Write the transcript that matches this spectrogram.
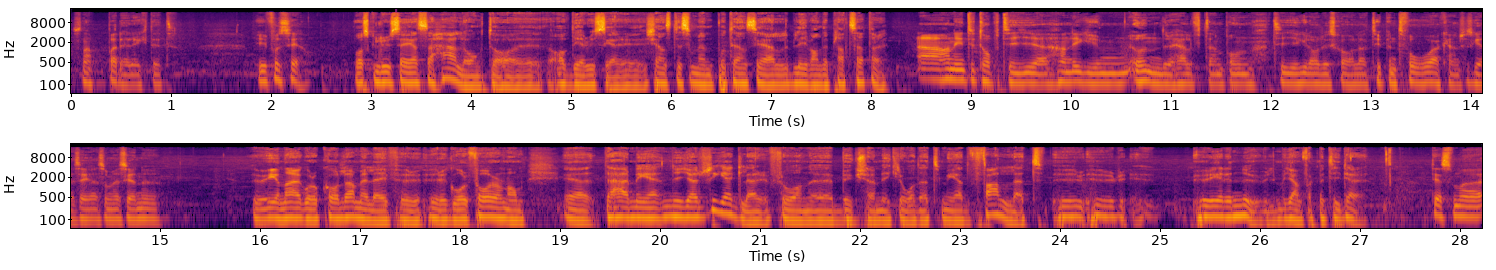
snappar det riktigt. Vi får se. Vad skulle du säga så här långt då, av det du ser? Känns det som en potentiell blivande plattsättare? Han är inte topp 10. Han ligger ju under hälften på en 10-gradig skala. Typ en tvåa kanske, ska jag säga, som jag ser nu. Du, innan jag går och kollar med Leif hur, hur det går för honom. Eh, det här med nya regler från eh, Byggkeramikrådet med fallet. Hur, hur, hur är det nu jämfört med tidigare? Det som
